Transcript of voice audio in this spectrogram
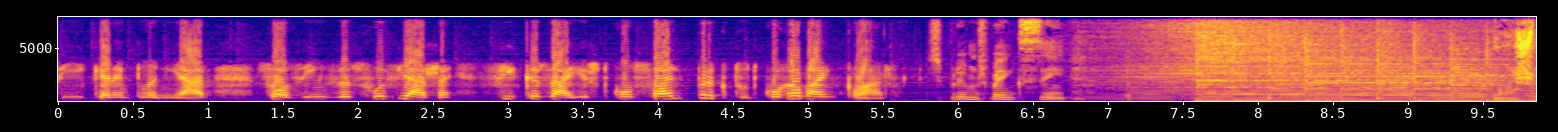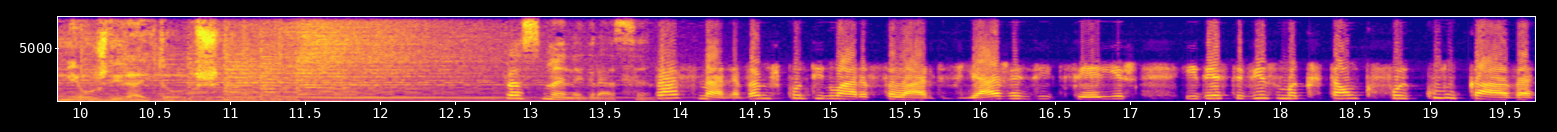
si e querem planear sozinhos a sua viagem. Fica já este conselho para que tudo corra bem, claro. Esperemos bem que sim. Os meus direitos. Para a semana, Graça. Para a semana, vamos continuar a falar de viagens e de férias e desta vez uma questão que foi colocada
